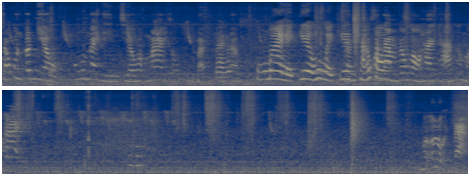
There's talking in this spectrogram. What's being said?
cháu còn cân nhiều. Không hôm nay thì chiều hoặc mai cháu bán Không mai ngày kia, không ngày kia thì còn sau. nằm trong vòng 2 tháng cơ mà. Mỡ nội tạng.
